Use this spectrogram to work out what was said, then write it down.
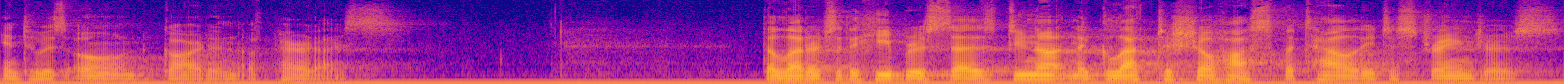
into his own garden of paradise. The letter to the Hebrews says, Do not neglect to show hospitality to strangers,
